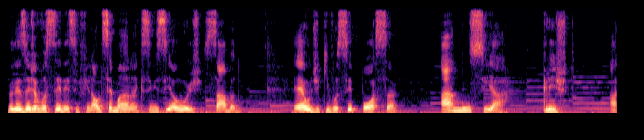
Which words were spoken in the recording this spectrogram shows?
Meu desejo a você nesse final de semana que se inicia hoje, sábado, é o de que você possa anunciar Cristo a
